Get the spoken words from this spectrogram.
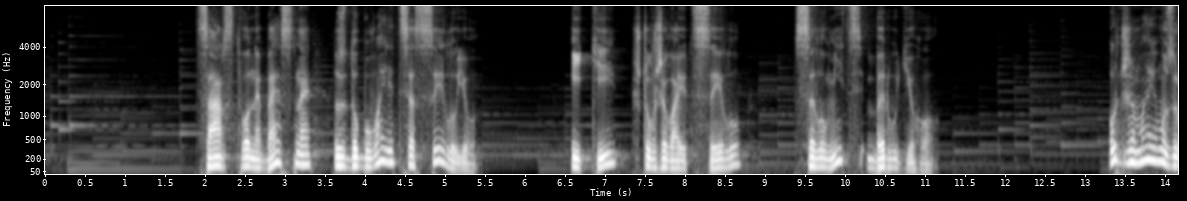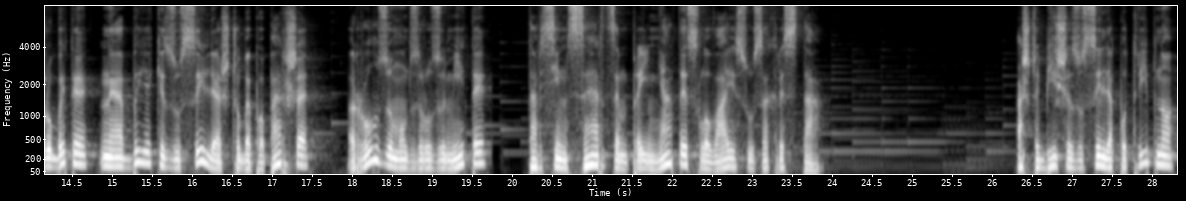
Царство Небесне здобувається силою, і ті, що вживають силу, силоміць беруть його. Отже, маємо зробити неабияке зусилля, щоби, по-перше, розумом зрозуміти та всім серцем прийняти слова Ісуса Христа а ще більше зусилля потрібно,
